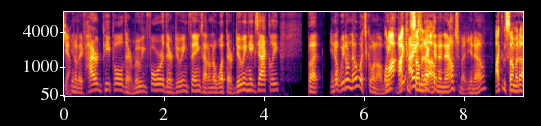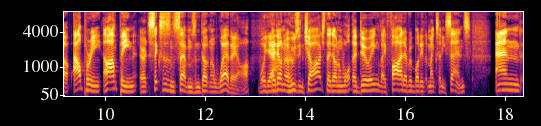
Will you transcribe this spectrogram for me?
Yeah. You know, they've hired people, they're moving forward, they're doing things. I don't know what they're doing exactly, but you know we don't know what's going on. Well, we, I- I we- can sum it up. an announcement. You know, I can sum it up. Alpine, Alpine are at sixes and sevens and don't know where they are. Well, yeah. They don't know who's in charge. They don't know what they're doing. They fired everybody that makes any sense. And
